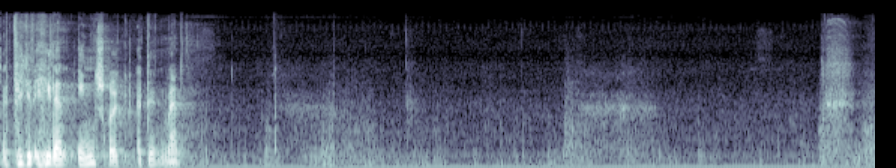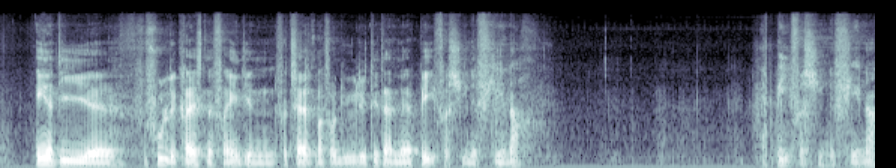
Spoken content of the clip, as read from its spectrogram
Jeg fik et helt andet indtryk af den mand. En af de øh, forfulgte kristne fra Indien fortalte mig for nylig det der med at bede for sine fjender. At bede for sine fjender.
